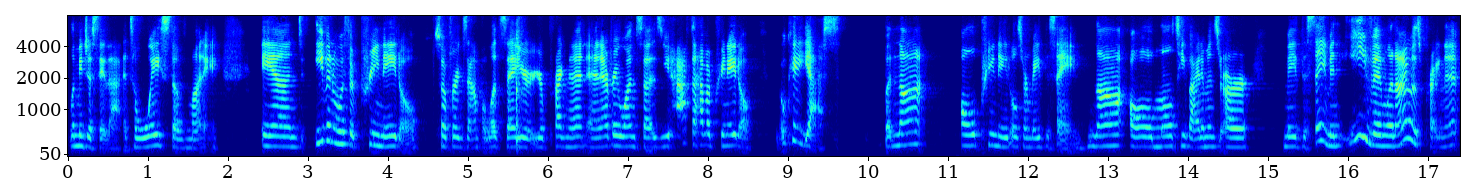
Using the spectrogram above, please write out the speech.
Let me just say that. It's a waste of money. And even with a prenatal, so for example, let's say you're you're pregnant and everyone says you have to have a prenatal. Okay, yes, but not all prenatals are made the same. Not all multivitamins are made the same. And even when I was pregnant,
